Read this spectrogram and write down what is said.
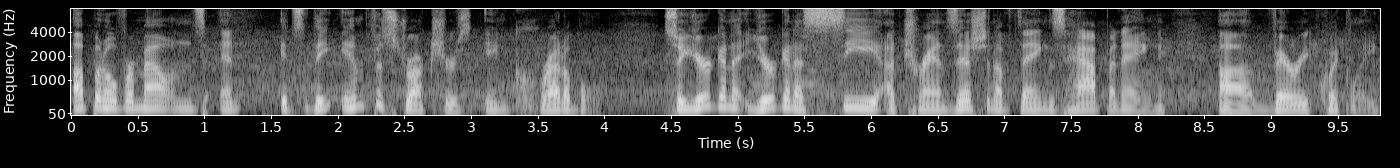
up and over mountains, and it's the infrastructure's incredible. So you're gonna you're gonna see a transition of things happening uh, very quickly.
